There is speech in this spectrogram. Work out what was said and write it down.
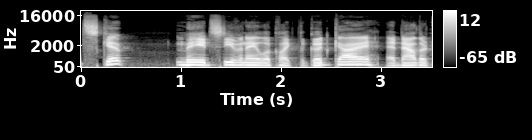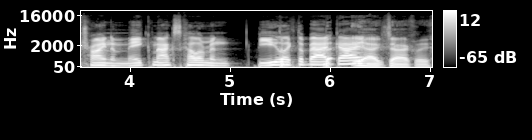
Skip made Stephen A. look like the good guy, and now they're trying to make Max Kellerman be like the bad guy. Yeah. Exactly.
